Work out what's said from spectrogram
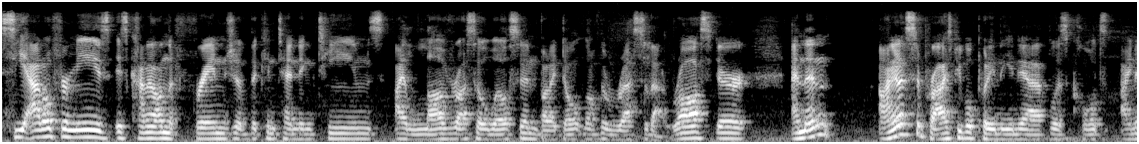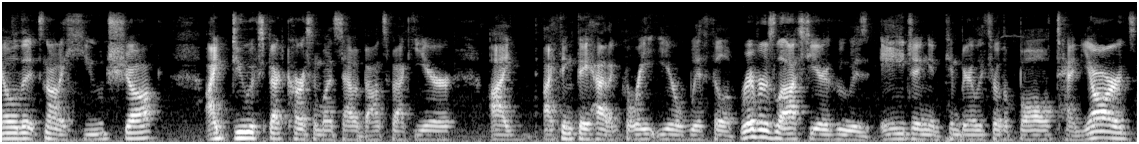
Seattle for me is, is kind of on the fringe of the contending teams. I love Russell Wilson, but I don't love the rest of that roster. And then I'm going to surprise people putting the Indianapolis Colts. I know that it's not a huge shock. I do expect Carson Wentz to have a bounce back year. I I think they had a great year with Philip Rivers last year, who is aging and can barely throw the ball 10 yards.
